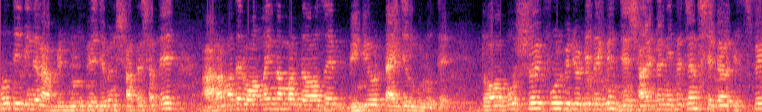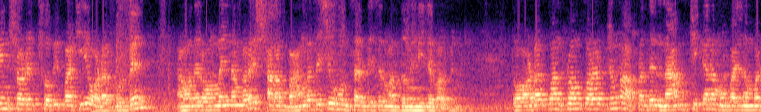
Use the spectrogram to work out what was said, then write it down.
প্রতিদিনের আপডেটগুলো পেয়ে যাবেন সাথে সাথে। আর আমাদের অনলাইন নাম্বার দেওয়া আছে ভিডিও টাইটেলগুলোতে তো অবশ্যই ফুল ভিডিওটি দেখবেন। যে শাড়িটা নিতে চান, সেটার স্ক্রিনশটের ছবি পাঠিয়ে অর্ডার করবেন। আমাদের অনলাইন নাম্বারে সারা বাংলাদেশে হোম সার্ভিসের মাধ্যমে নিতে পারবেন। তো অর্ডার কনফার্ম করার জন্য আপনাদের নাম, ঠিকানা মোবাইল নাম্বার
